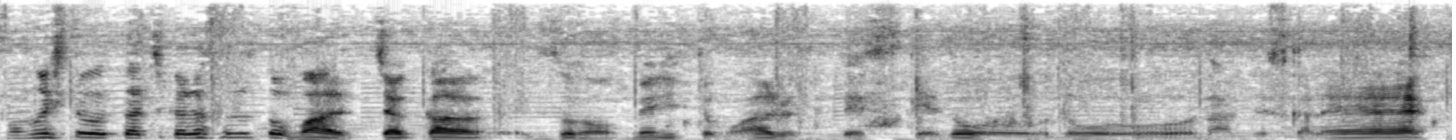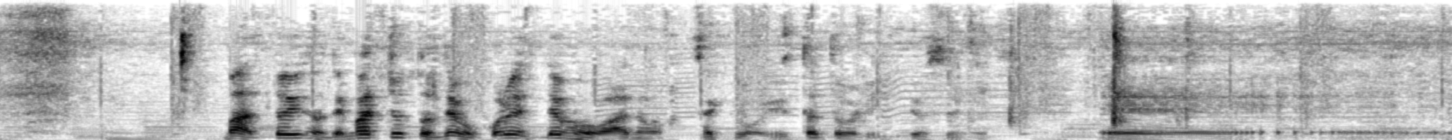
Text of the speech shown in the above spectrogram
その人たちからすると、まあ、若干、そのメリットもあるんですけど、どうなんですかね。まあ、というので、まあ、ちょっとでも、これ、でも、あの、さっきも言った通り、要するに、えー、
